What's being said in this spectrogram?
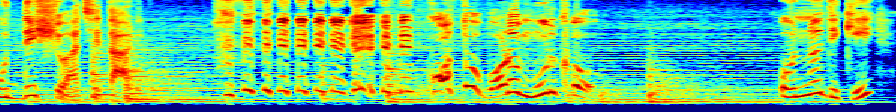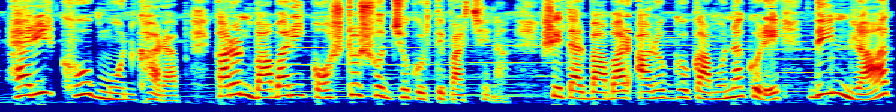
উদ্দেশ্য আছে তার। কত বড় মূর্খ। অন্যদিকে হ্যারির খুব মন খারাপ কারণ বাবার এই কষ্ট সহ্য করতে পারছে না। সে তার বাবার আরোগ্য কামনা করে দিন রাত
